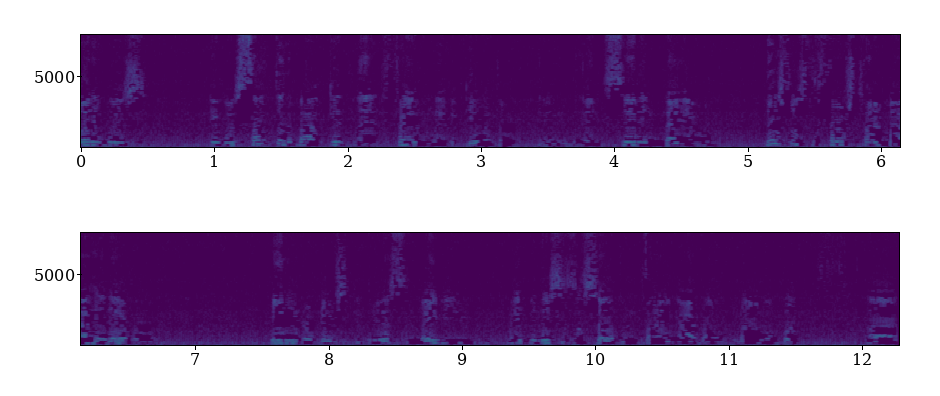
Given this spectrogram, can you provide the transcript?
but it was, it was something about getting that family together and, and sitting down. This was the first time I had ever been introduced to this. Maybe, maybe this is a southern thing. I don't know, but uh,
